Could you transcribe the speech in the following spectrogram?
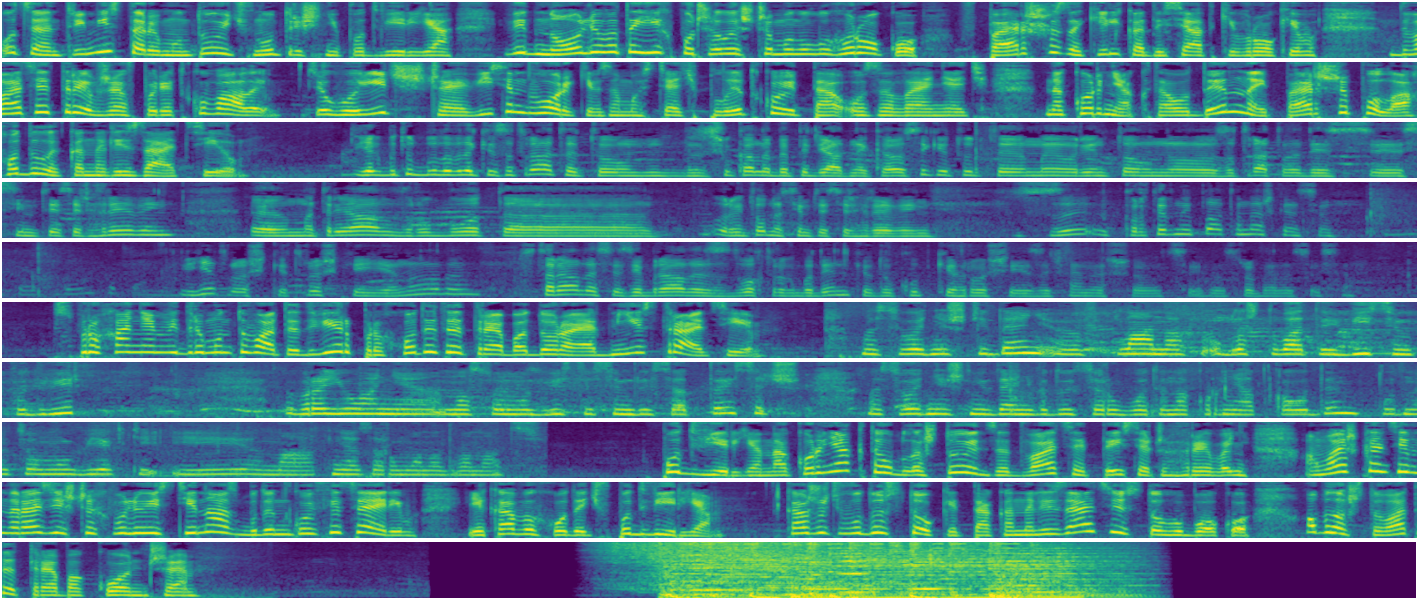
У центрі міста ремонтують внутрішні подвір'я. Відновлювати їх почали ще минулого року, вперше за кілька десятків років. 23 вже впорядкували. Цьогоріч ще вісім двориків замостять плиткою та озеленять. На корняк та один найперше полагодили каналізацію. Якби тут були великі затрати, то шукали би підрядника. Оскільки тут е, ми орієнтовно затратили десь е, 7 тисяч гривень, е, матеріал, робота орієнтовно 7 тисяч гривень з квартирної плати мешканців. Є трошки, трошки є. Ну але старалися, зібрали з двох-трьох будинків до кубки грошей. І звичайно, що це зробили це все. З проханням відремонтувати двір приходити треба до райадміністрації. На сьогоднішній день е, в планах облаштувати 8 подвір'я в районі на суму 270 тисяч. На сьогоднішній день ведуться роботи на Корнятка 1 тут на цьому об'єкті і на князя Романа 12. Подвір'я на корняк та облаштують за 20 тисяч гривень. А мешканців наразі ще хвилює стіна з будинку офіцерів, яка виходить в подвір'я. Кажуть, водостоки та каналізацію з того боку облаштувати треба конче.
